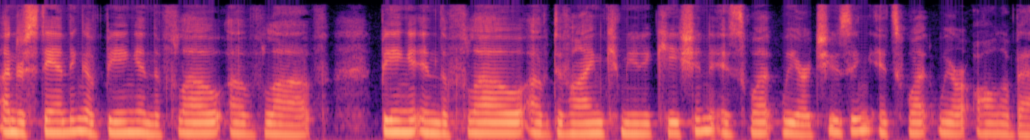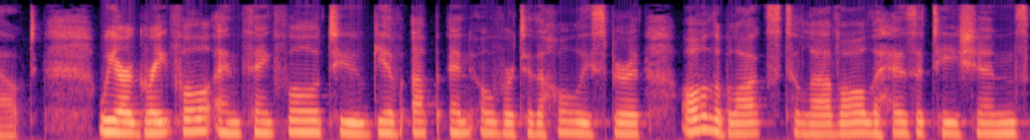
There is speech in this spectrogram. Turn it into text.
understanding of being in the flow of love. Being in the flow of divine communication is what we are choosing. It's what we are all about. We are grateful and thankful to give up and over to the Holy Spirit all the blocks to love, all the hesitations,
